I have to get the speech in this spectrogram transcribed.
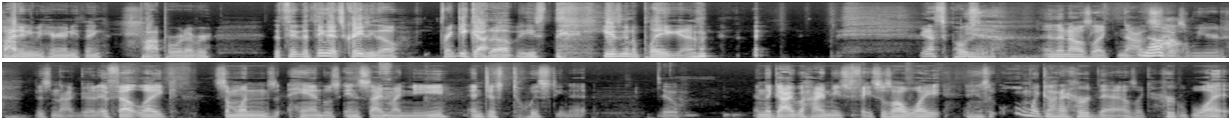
I didn't even hear anything pop or whatever. The thing, the thing that's crazy though, Frankie got up. He's he's gonna play again. You're not supposed Yeah. to. And then I was like, nah, this No. feels weird. This is not good. It felt like someone's hand was inside my knee and just twisting it. Ew. And the guy behind me's face was all white, and he was like, "Oh my god, I heard that." I was like, "Heard what?"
